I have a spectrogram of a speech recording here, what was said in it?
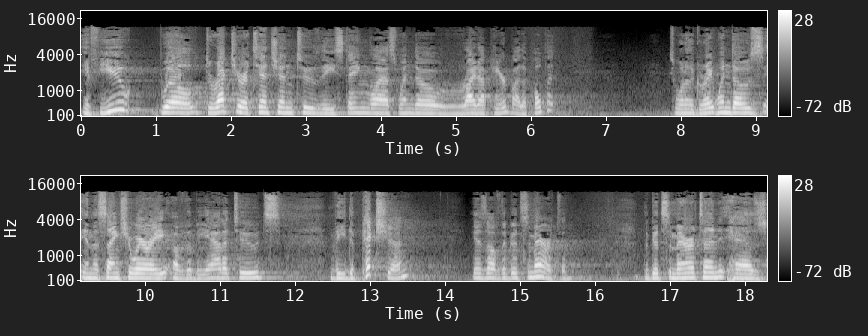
If you will direct your attention to the stained glass window right up here by the pulpit, it's one of the great windows in the sanctuary of the Beatitudes. The depiction is of the Good Samaritan. The Good Samaritan has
